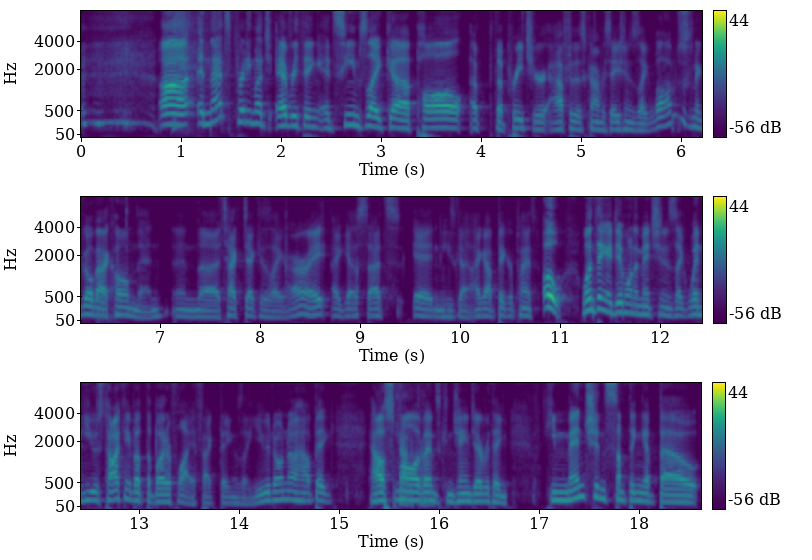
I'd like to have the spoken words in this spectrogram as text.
Uh, and that's pretty much everything. It seems like uh, Paul, uh, the preacher, after this conversation is like, "Well, I'm just gonna go back home then." And uh, Tech Deck is like, "All right, I guess that's it." And he's got, I got bigger plans. Oh, one thing I did want to mention is like when he was talking about the butterfly effect things, like you don't know how big, how small events can change everything. He mentioned something about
